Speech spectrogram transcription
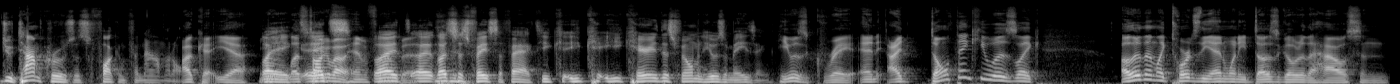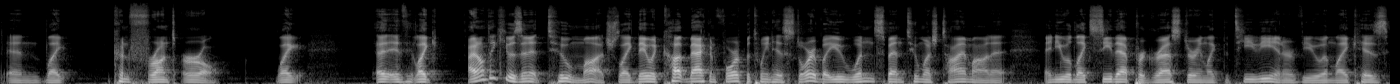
dude. Tom Cruise was fucking phenomenal. Okay, yeah. Like let's talk about him for like, a bit. uh, let's just face the fact. He he he carried this film and he was amazing. He was great, and I don't think he was like, other than like towards the end when he does go to the house and and like confront Earl, like, uh, it, like I don't think he was in it too much. Like they would cut back and forth between his story, but you wouldn't spend too much time on it, and you would like see that progress during like the TV interview and like his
